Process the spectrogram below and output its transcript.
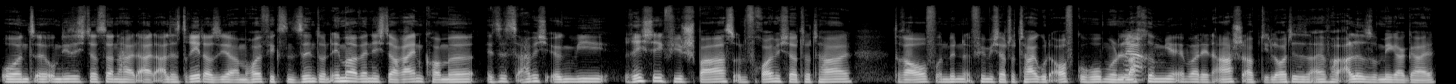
Und äh, um die sich das dann halt alles dreht, also die am häufigsten sind. Und immer wenn ich da reinkomme, ist es, habe ich irgendwie richtig viel Spaß und freue mich da total drauf und fühle mich da total gut aufgehoben und ja. lache mir immer den Arsch ab. Die Leute sind einfach alle so mega geil.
